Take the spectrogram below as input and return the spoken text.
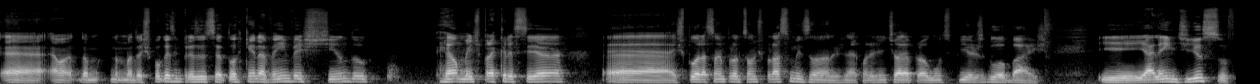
é, é uma, uma das poucas empresas do setor que ainda vem investindo realmente para crescer é, exploração e produção nos próximos anos, né? quando a gente olha para alguns peers globais. E, e além disso,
